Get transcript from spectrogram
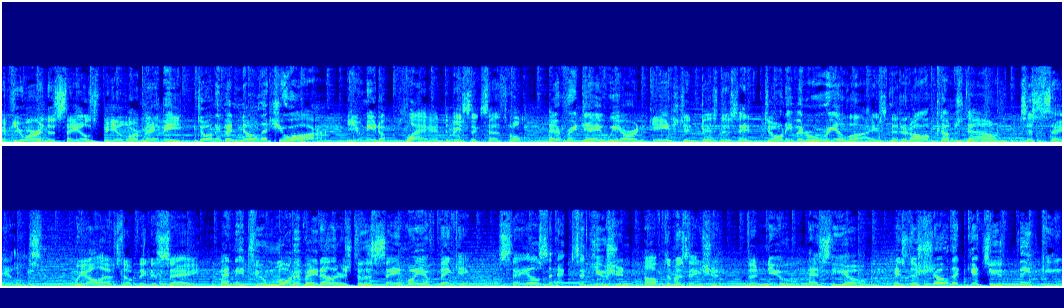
If you are in the sales field or maybe don't even know that you are, you need a plan to be successful. Every day we are engaged in business and don't even realize that it all comes down to sales. We all have something to say and need to motivate others to the same way of thinking. Sales Execution Optimization, the new SEO, is the show that gets you thinking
